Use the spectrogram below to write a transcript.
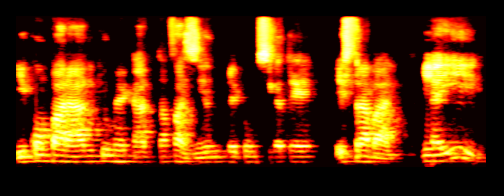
e comparado que o mercado está fazendo para que consiga ter esse trabalho. E aí,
